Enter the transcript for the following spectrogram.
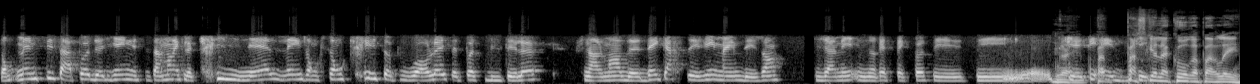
Donc, même si ça n'a pas de lien nécessairement avec le criminel, l'injonction crée ce pouvoir-là et cette possibilité-là, finalement, d'incarcérer même des gens si jamais ils ne respectent pas ces, ces, euh, ce qui a été indiqué. Parce que la Cour a parlé.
